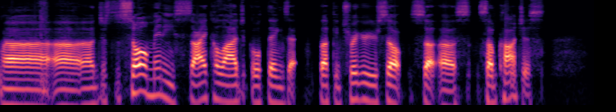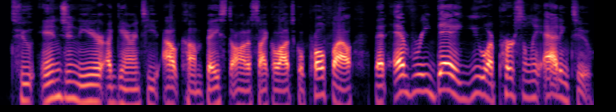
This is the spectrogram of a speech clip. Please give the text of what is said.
uh, uh, just so many psychological things that fucking trigger yourself su- uh, subconscious to engineer a guaranteed outcome based on a psychological profile that every day you are personally adding to.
